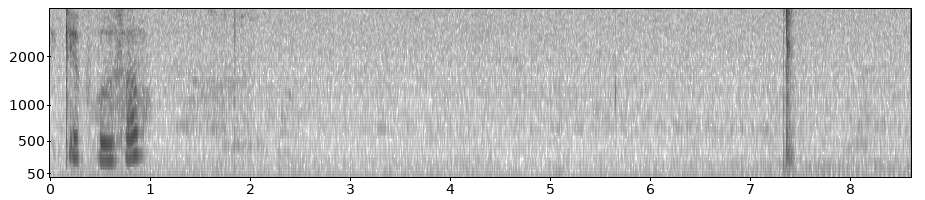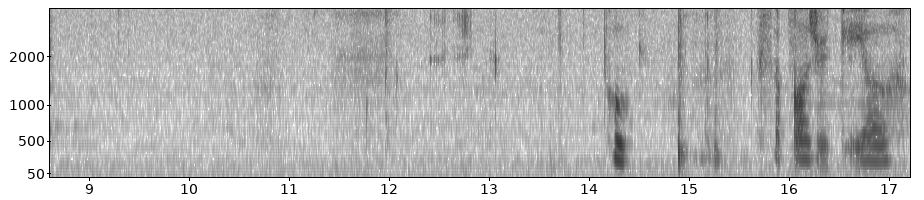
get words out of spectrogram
이렇게 부어서 후. 섞어줄게요.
